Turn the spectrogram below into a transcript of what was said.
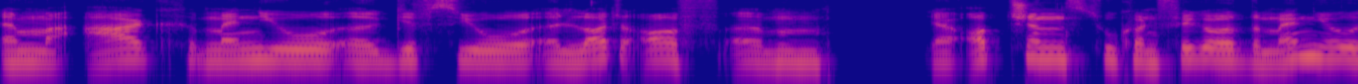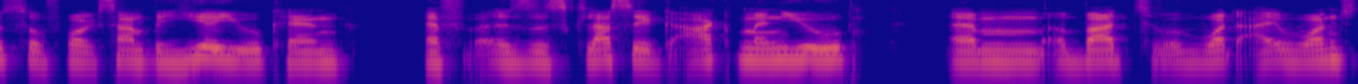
um, Arc menu uh, gives you a lot of um, yeah, options to configure the menu. So for example, here you can have uh, this classic Arc menu um, but what I want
